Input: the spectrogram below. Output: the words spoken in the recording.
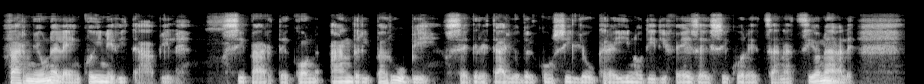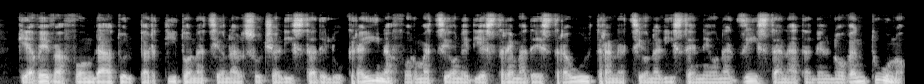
Farne un elenco è inevitabile. Si parte con Andriy Parubi, segretario del Consiglio ucraino di difesa e sicurezza nazionale, che aveva fondato il Partito Nazionalsocialista dell'Ucraina, formazione di estrema destra ultranazionalista e neonazista nata nel 91,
